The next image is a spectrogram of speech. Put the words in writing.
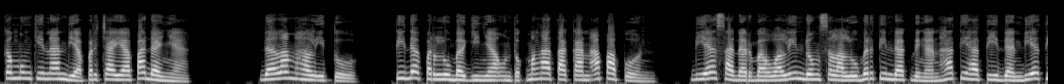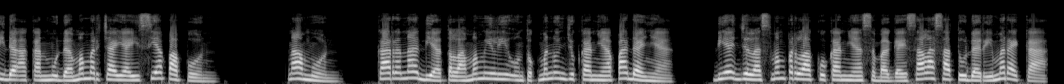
kemungkinan dia percaya padanya. Dalam hal itu, tidak perlu baginya untuk mengatakan apa pun. Dia sadar bahwa Lindung selalu bertindak dengan hati-hati dan dia tidak akan mudah mempercayai siapa pun. Namun, karena dia telah memilih untuk menunjukkannya padanya. Dia jelas memperlakukannya sebagai salah satu dari mereka.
